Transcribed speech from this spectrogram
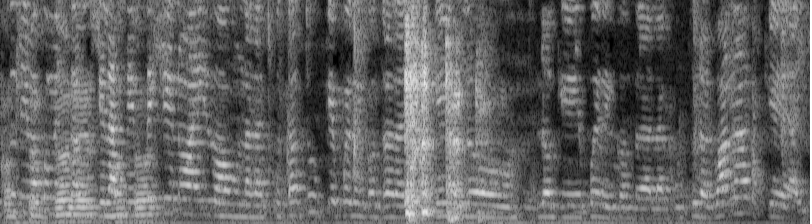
eso te iba a comentar, porque la gente que no ha ido aún a la Expo ¿qué puede encontrar ahí? ¿Qué es lo, lo, que puede encontrar? ¿La cultura urbana? ¿Qué hay?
